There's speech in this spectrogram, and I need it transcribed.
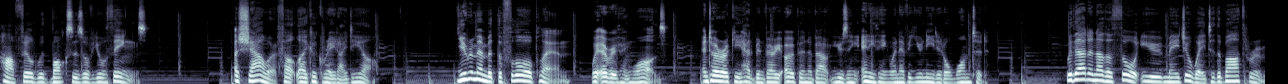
half filled with boxes of your things. A shower felt like a great idea. You remembered the floor plan, where everything was, and Todoroki had been very open about using anything whenever you needed or wanted. Without another thought, you made your way to the bathroom,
